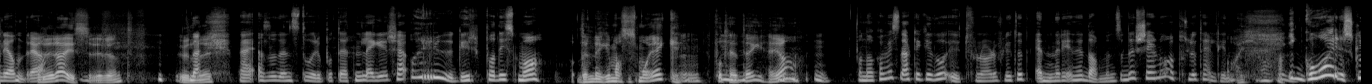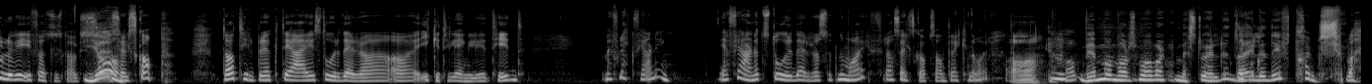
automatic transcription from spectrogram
de andre, ja. Eller reiser de rundt? Under? Nei, nei, altså den store poteten legger seg og ruger på de små. Den legger masse små egg. Mm. Potetegg. Ja. Og nå kan vi snart ikke gå ut, for nå har det flyttet ender inn i dammen. Så det skjer noe absolutt hele tiden. I går skulle vi i Ja. fødselsdagsselskap. Da tilbrakte jeg store deler av ikke tilgjengelig tid med flekkfjerning. Jeg fjernet store deler av 17. mai fra selskapsantrekkene våre. Ah, Ja, hvem var det som har vært mest uheldig? Deg eller Drift? Kanskje meg.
